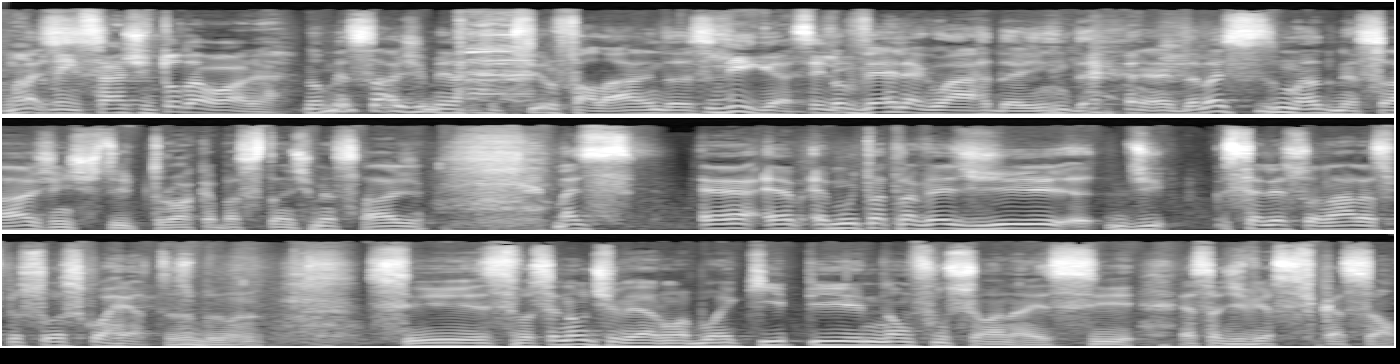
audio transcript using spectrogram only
Manda mas... mensagem toda hora. Não, mensagem mesmo, prefiro falar ainda. Liga, se liga. Sou velha guarda ainda. ainda mas mando mensagem, a gente troca bastante mensagem. Mas é, é, é muito através de, de selecionar as pessoas corretas, Bruno. Se, se você não tiver uma boa equipe, não funciona esse, essa diversificação.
